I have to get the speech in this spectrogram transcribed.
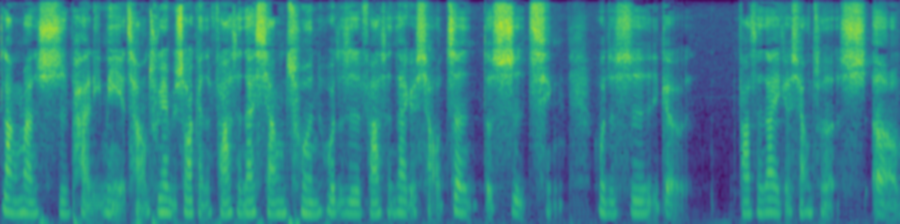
浪漫诗派里面也常出现，比如说它可能发生在乡村，或者是发生在一个小镇的事情，或者是一个发生在一个乡村的事，呃。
